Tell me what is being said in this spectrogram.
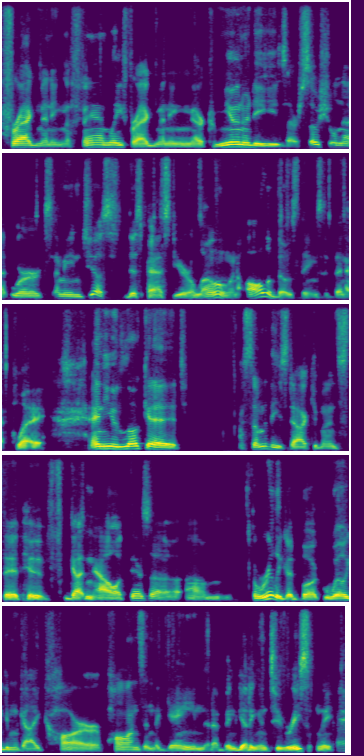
fragmenting the family, fragmenting our communities, our social networks. I mean, just this past year alone, all of those things have been at play. And you look at some of these documents that have gotten out, there's a, um, a really good book, William Guy Carr, Pawns in the Game, that I've been getting into recently. Okay.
